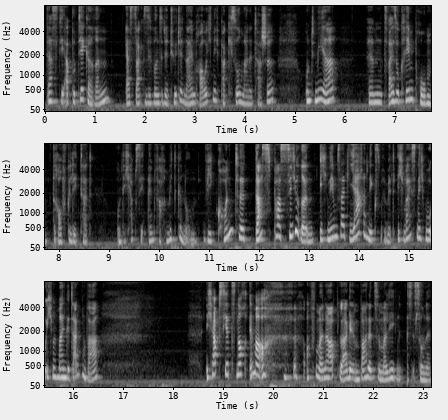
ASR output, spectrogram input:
dass die Apothekerin erst sagte, sie wollen sie eine Tüte, nein, brauche ich nicht, packe ich so in meine Tasche und mir ähm, zwei so Cremeproben draufgelegt hat. Und ich habe sie einfach mitgenommen. Wie konnte das passieren? Ich nehme seit Jahren nichts mehr mit. Ich weiß nicht, wo ich mit meinen Gedanken war. Ich habe es jetzt noch immer auf meiner Ablage im Badezimmer liegen. Es ist so eine,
